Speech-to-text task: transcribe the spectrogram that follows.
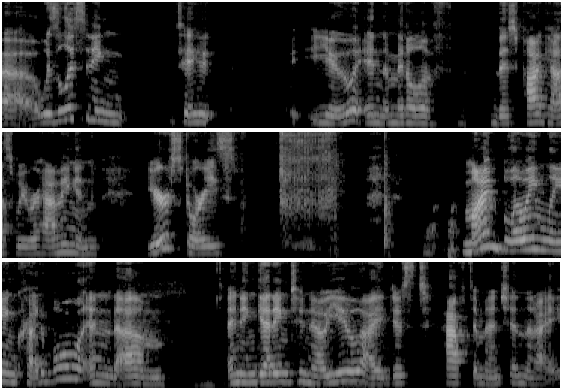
uh, was listening to you in the middle of this podcast we were having, and your stories mind-blowingly incredible. And um, and in getting to know you, I just have to mention that I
